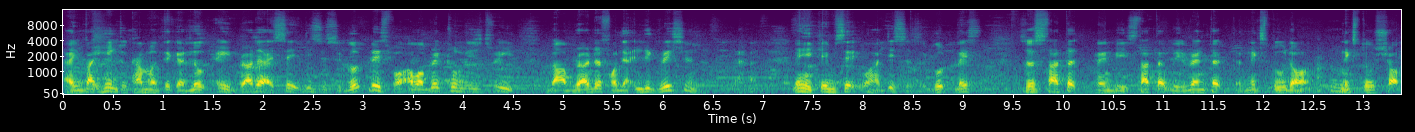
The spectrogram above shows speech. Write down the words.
I invite him to come and take a look. Hey brother, I say this is a good place for our breakthrough ministry, our brother for their integration. then he came and said, wow, this is a good place. So started when we started, we rented the next two door, next door shop,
